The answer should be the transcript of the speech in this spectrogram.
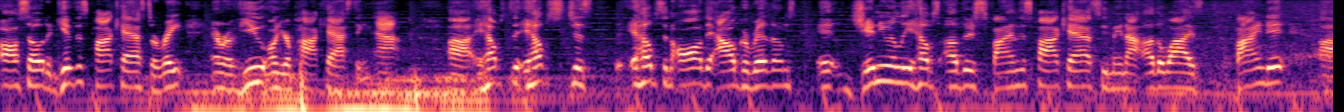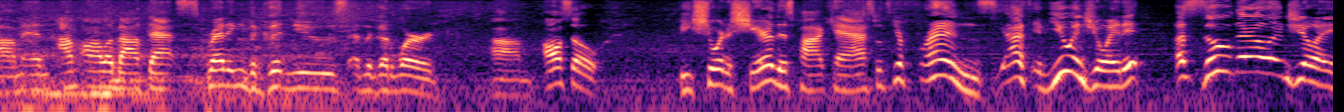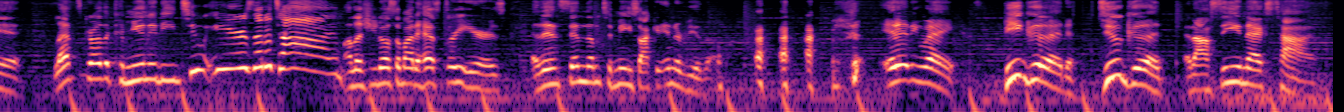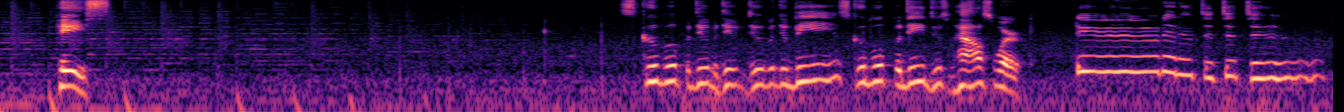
also to give this podcast a rate and review on your podcasting app. Uh, it helps. To, it helps just. It helps in all the algorithms. It genuinely helps others find this podcast who may not otherwise find it. Um, and I'm all about that, spreading the good news and the good word. Um, also, be sure to share this podcast with your friends. Yes, if you enjoyed it, assume they'll enjoy it. Let's grow the community two ears at a time. Unless you know somebody has three ears, and then send them to me so I can interview them. anyway, be good, do good, and I'll see you next time. Peace. Scoop oop a doo doo doo doo bee. Scoop oop a dee. Do some housework. Do do do do do.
